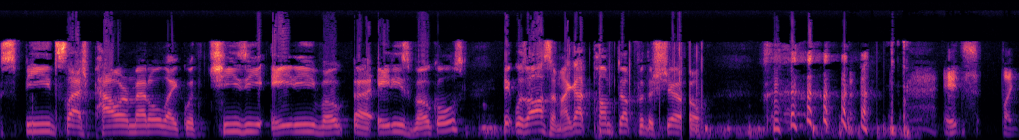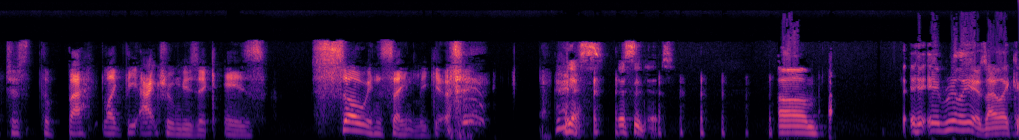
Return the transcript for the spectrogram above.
speed slash power metal like with cheesy 80 vo- uh, 80s vocals. It was awesome. I got pumped up for the show. it's like just the back, like the actual music is so insanely good. yes, yes, it is. Um, it, it really is. I like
